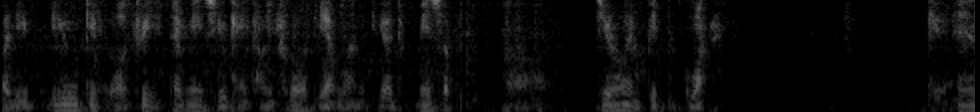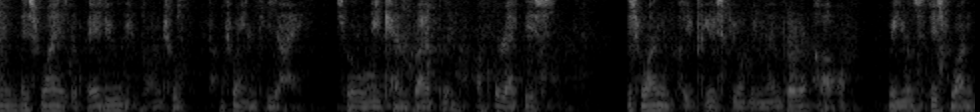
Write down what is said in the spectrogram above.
but if you give uh, 3 that means you can control DI1 and DI2 means uh, 0 and bit 1 okay and this one is the value you want to control in DI so we can write the like this. This one if you still remember uh, we use this one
